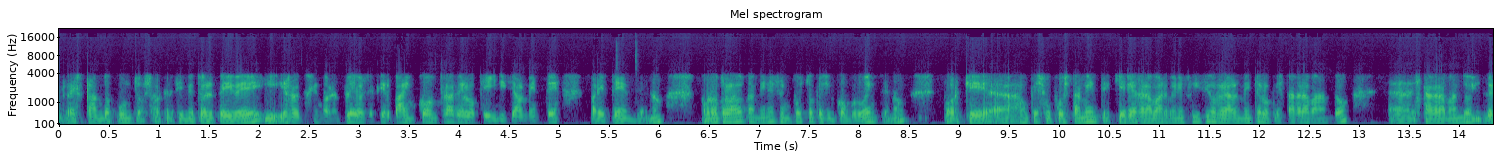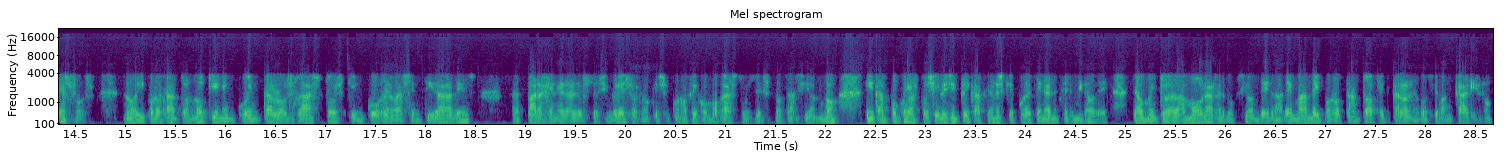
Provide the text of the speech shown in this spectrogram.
restando puntos al crecimiento del PIB y, reduciendo el empleo, es decir, va en contra de lo que inicialmente pretende. ¿no? Por otro lado, también es un impuesto que es incongruente, ¿no? porque eh, aunque supuestamente quiere grabar beneficios, realmente lo que está grabando eh, está grabando ingresos, ¿no? y por lo tanto no tiene en cuenta los gastos que incurren las entidades para generar estos ingresos, lo que se conoce como gastos de explotación, ¿no? ni tampoco las posibles implicaciones que puede tener en términos de, aumento de la mora, reducción de la demanda y por lo tanto afectar al negocio bancario.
